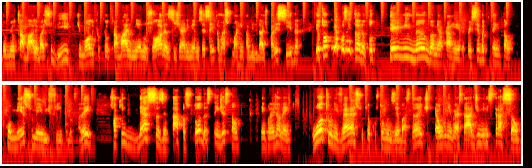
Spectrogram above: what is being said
do meu trabalho vai subir, de modo que eu trabalhe menos horas e gere menos receita, mas com uma rentabilidade parecida. E eu estou me aposentando, eu estou terminando a minha carreira. Perceba que tem, então, começo, meio e fim, como eu falei, só que nessas etapas todas tem gestão, tem planejamento. O outro universo que eu costumo dizer bastante é o universo da administração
